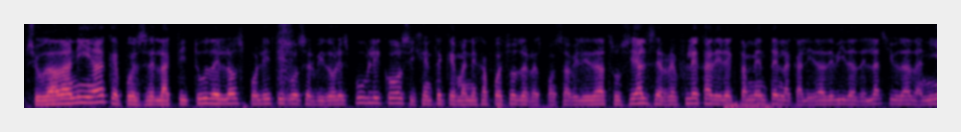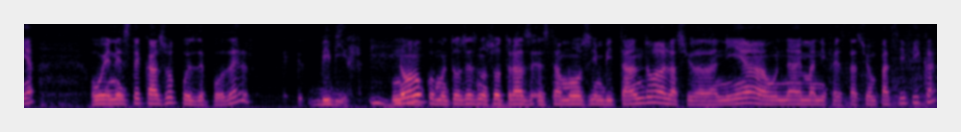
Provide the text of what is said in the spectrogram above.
ciudadanía que pues la actitud de los políticos, servidores públicos y gente que maneja puestos de responsabilidad social se refleja directamente en la calidad de vida de la ciudadanía o en este caso pues de poder vivir, ¿no? Como entonces nosotras estamos invitando a la ciudadanía a una manifestación pacífica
